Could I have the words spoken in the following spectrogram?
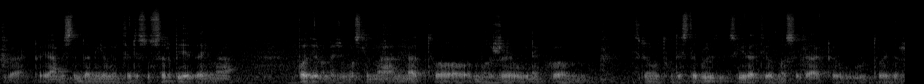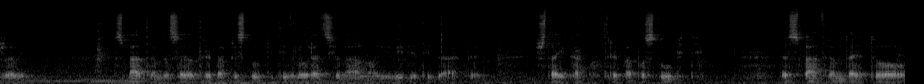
Dakle, ja mislim da nije u interesu Srbije da ima podjelu među muslimanima, to može u nekom trenutku destabilizirati odnose dakle, u toj državi. Smatram da sada treba pristupiti vrlo racionalno i vidjeti dakle, šta i kako treba postupiti. Smatram da je to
